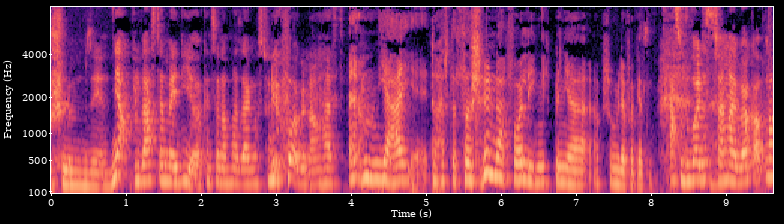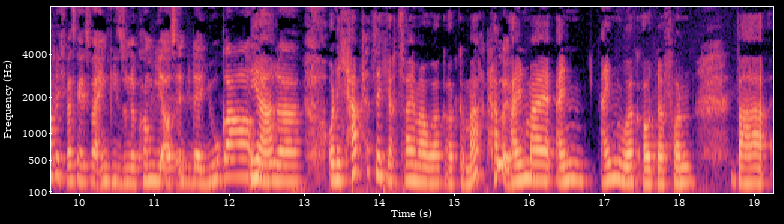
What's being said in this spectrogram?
schlimm sehen. Ja, wie war es denn bei dir? Kannst du noch mal sagen, was du dir vorgenommen hast? Ähm, ja, du hast das so schön da vorliegen. Ich bin ja, hab schon wieder vergessen. Achso, du wolltest zweimal Workout machen. Ich weiß gar nicht, es war irgendwie so eine Kombi aus entweder Yoga Ja. oder... Und ich habe tatsächlich auch zweimal Workout gemacht. Hab Cool. einmal ein ein Workout davon war,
